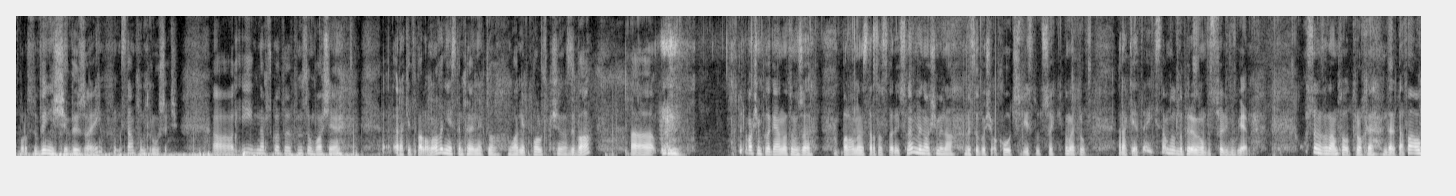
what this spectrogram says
po prostu wynieść się wyżej i stamtąd ruszyć. A, I na przykład tym są właśnie rakiety balonowe. Nie jestem pewien, jak to ładnie po polsku się nazywa. A, które właśnie polegają na tym, że balonem stratosferycznym wynosimy na wysokość około 33 km rakietę i stamtąd dopiero ją wystrzeliwujemy. Oszczędza nam to trochę delta V,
